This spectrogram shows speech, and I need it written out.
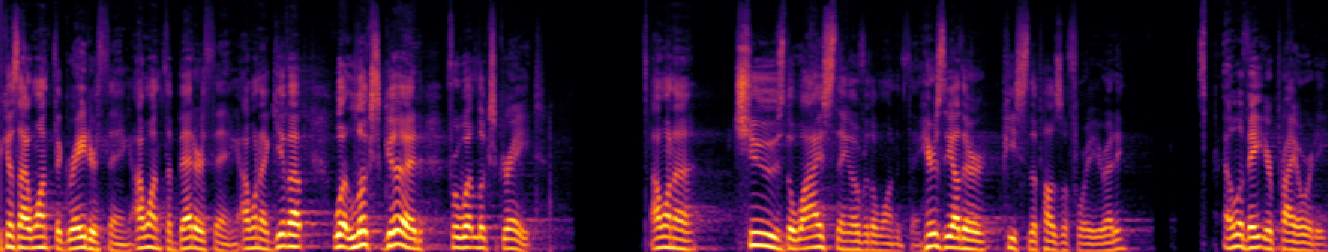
because I want the greater thing. I want the better thing. I want to give up what looks good for what looks great. I want to choose the wise thing over the wanted thing. Here's the other piece of the puzzle for you. You ready? Elevate your priority.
